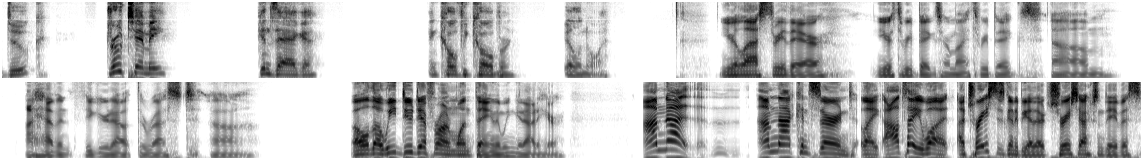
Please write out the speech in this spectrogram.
Duke, Drew Timme, Gonzaga, and Kofi Cockburn, Illinois. Your last three there. Your three bigs are my three bigs. Um, I haven't figured out the rest. Uh, although we do differ on one thing, and then we can get out of here. I'm not. I'm not concerned. Like I'll tell you what, a Trayce is going to be there. Trayce Jackson Davis.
